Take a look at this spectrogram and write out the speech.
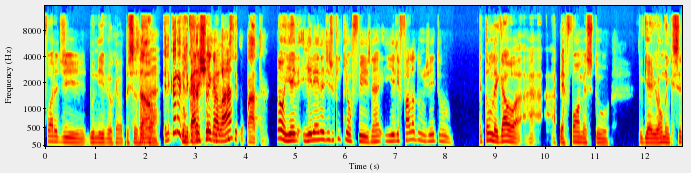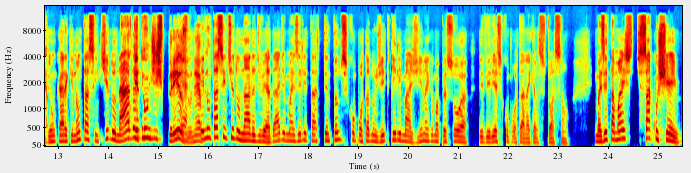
fora de, do nível que ela precisa Não, estar. aquele cara, O aquele cara cara é chega lá- psicopata. Não, e ele, e ele ainda diz o que que eu fiz, né? E ele fala de um jeito. É tão legal a, a, a performance do, do Gary Oldman que você vê um cara que não tá sentindo nada. Porque tem um desprezo, É, né? Ele não tá sentindo nada de verdade, mas ele tá tentando se comportar de um jeito que ele imagina que uma pessoa deveria se comportar naquela situação. Mas ele tá mais de saco cheio.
